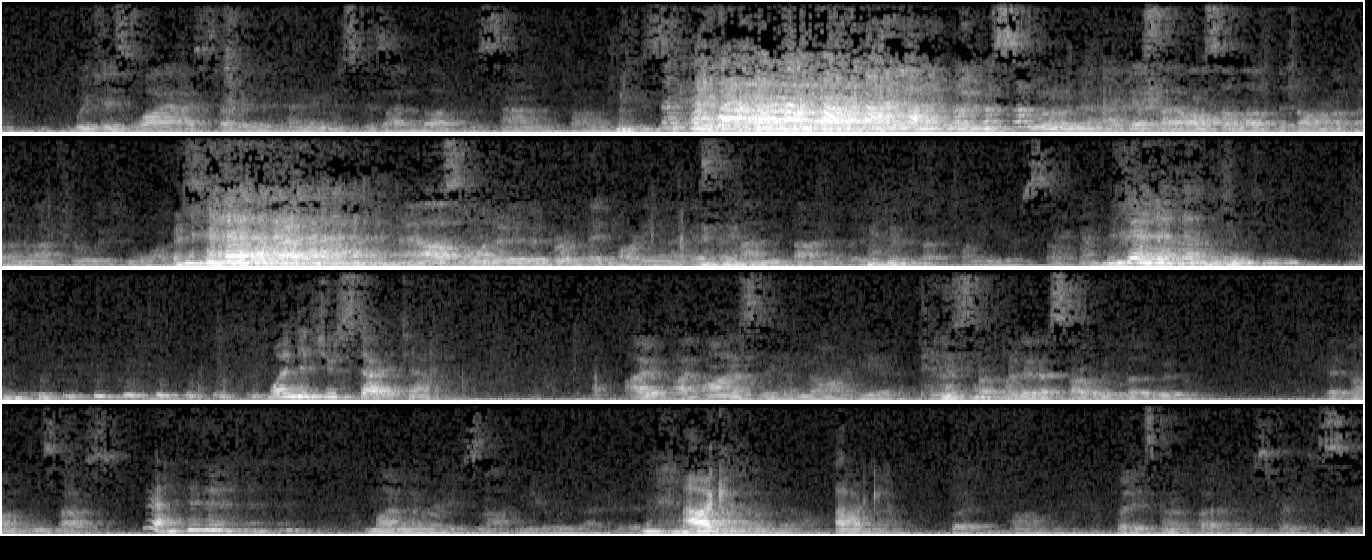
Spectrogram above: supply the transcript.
Which is why I started attending, just because I love the sound of Donald's in the wooden spoon, and I guess I also love the Dharma, but I'm not sure which more. and I also wanted a good birthday party, and I guess I finally found it, but it took about 20 years. So When did you start, Jeff? I, I honestly have no idea. Did I start, when did I start with the, with at Jonathan's house? Yeah. My memory is not nearly that good. Okay. I don't know. I don't Okay. know. But um, but it's been a pleasure. and It's great to see.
